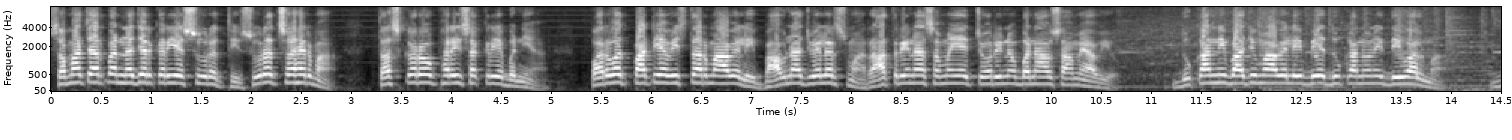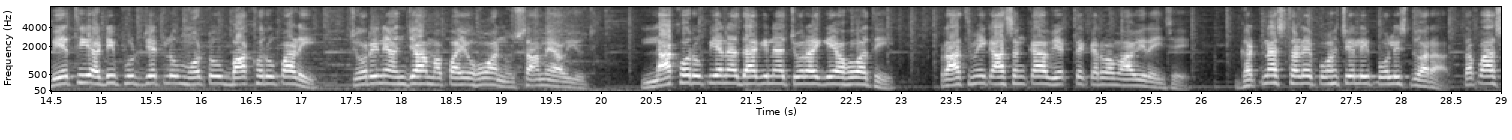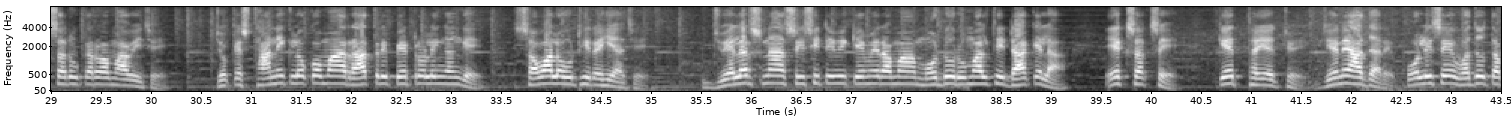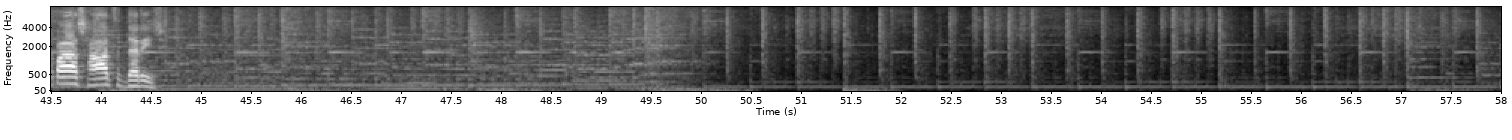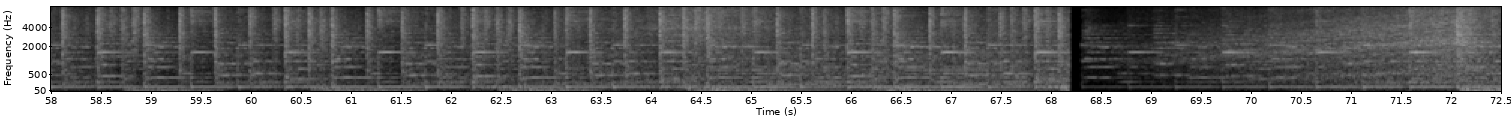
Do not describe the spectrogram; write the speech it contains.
સમાચાર પર નજર કરીએ સુરતથી. સુરત શહેરમાં તસ્કરો ફરી સક્રિય બન્યા. પર્વત પાટિયા વિસ્તારમાં આવેલી ભાવના જ્વેલર્સમાં રાત્રિના સમયે ચોરીનો બનાવ સામે આવ્યો. દુકાનની બાજુમાં આવેલી બે દુકાનોની દિવાલમાં બેથી અઢી ફૂટ જેટલું મોટું બાખોરું પાડી ચોરીને અંજામ અપાયો હોવાનું સામે આવ્યું છે. લાખો રૂપિયાના દાગીના ચોરાઈ ગયા હોવાથી પ્રાથમિક આશંકા વ્યક્ત કરવામાં આવી રહી છે. ઘટના સ્થળે પહોંચેલી પોલીસ દ્વારા તપાસ શરૂ કરવામાં આવી છે. જોકે સ્થાનિક લોકોમાં રાત્રિ પેટ્રોલિંગ અંગે સવાલો ઉઠી રહ્યા છે. જ્વેલર્સના સીસીટીવી કેમેરામાં મોઢું રૂમાલથી ઢાંકેલા એક શખ્સે કેદ થયે છે, જેને આધારે પોલીસે વધુ તપાસ હાથ ધરી છે.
